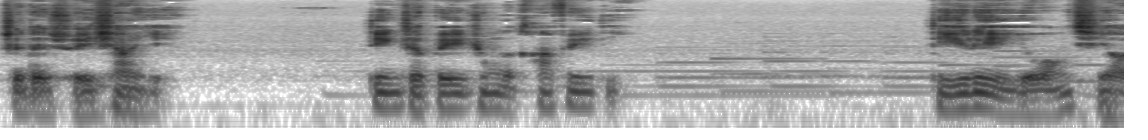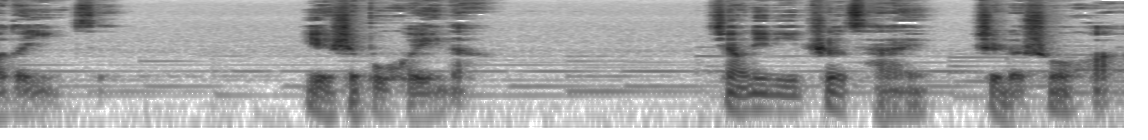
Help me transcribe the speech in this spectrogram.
只得垂下眼，盯着杯中的咖啡底。底里有王启尧的影子，也是不回答。蒋丽丽这才止了说话，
